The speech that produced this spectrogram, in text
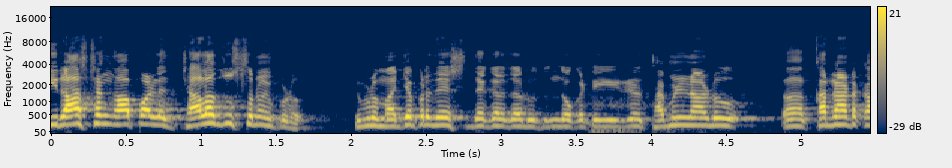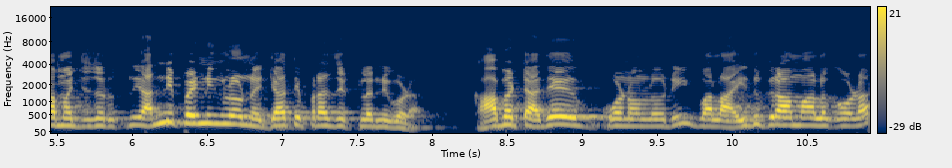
ఈ రాష్ట్రం కాపాడలేదు. చాలా చూస్తున్నాం ఇప్పుడు. ఇప్పుడు మధ్యప్రదేశ్ దగ్గర జరుగుతుంది ఒకటి తమిళనాడు కర్ణాటక మధ్య జరుగుతుంది. అన్ని పెండింగ్లో ఉన్నాయి జాతీయ ప్రాజెక్టులన్నీ కూడా. కాబట్టి అదే కోణంలోని వాళ్ళ ఐదు గ్రామాలు కూడా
